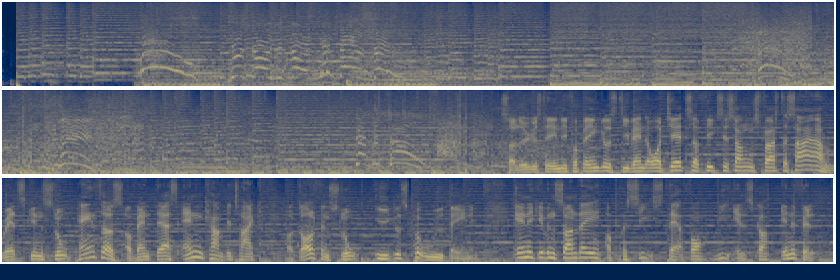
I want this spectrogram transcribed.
Så lykkedes det endelig for Bengals. De vandt over Jets og fik sæsonens første sejr. Redskins slog Panthers og vandt deres anden kamp i træk. Og Dolphins slog Eagles på udebane. Any Given Sunday, og præcis derfor vi elsker NFL.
